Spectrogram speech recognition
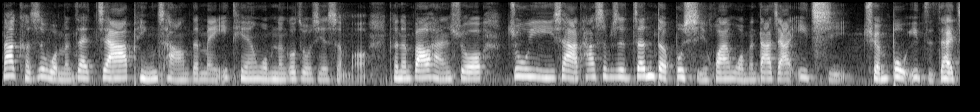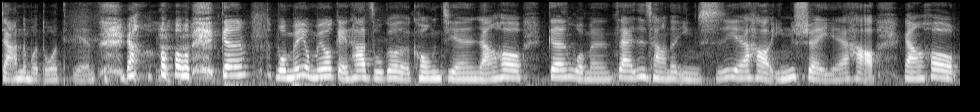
那可是我们在家平常的每一天，我们能够做些什么？可能包含说，注意一下他是不是真的不喜欢我们大家一起全部一直在家那么多天，然后跟我们有没有给他足够的空间，然后跟我们在日常的饮食也好、饮水也好，然后。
